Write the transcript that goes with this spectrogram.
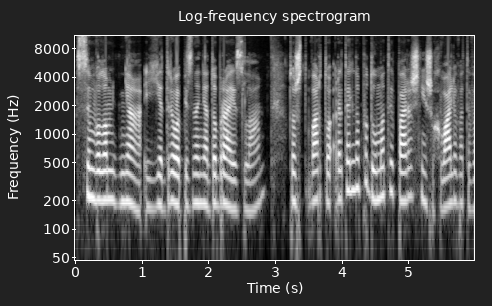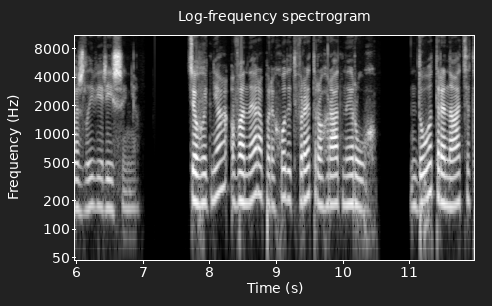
символом дня є древо пізнання добра і зла, тож варто ретельно подумати, перш ніж ухвалювати важливі рішення. Цього дня Венера переходить в ретроградний рух. До 13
